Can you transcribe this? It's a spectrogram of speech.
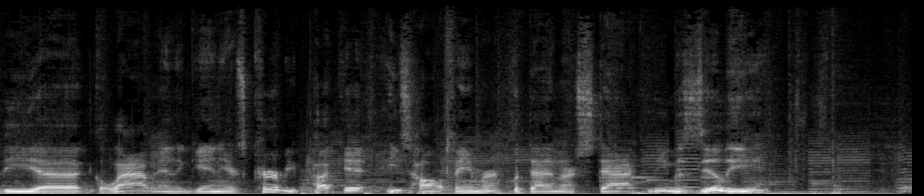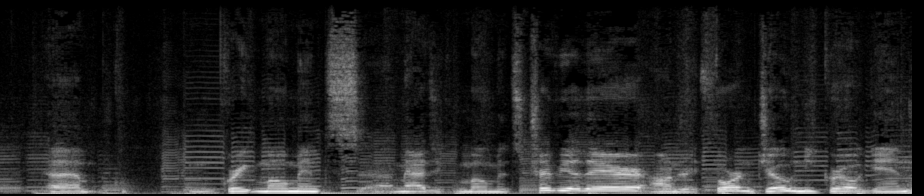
the uh, Glavine again. Here's Kirby Puckett, he's Hall of Famer. Put that in our stack. Lee Mazzilli, um, great moments, uh, magic moments trivia there. Andre Thornton, Joe Niekro again.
